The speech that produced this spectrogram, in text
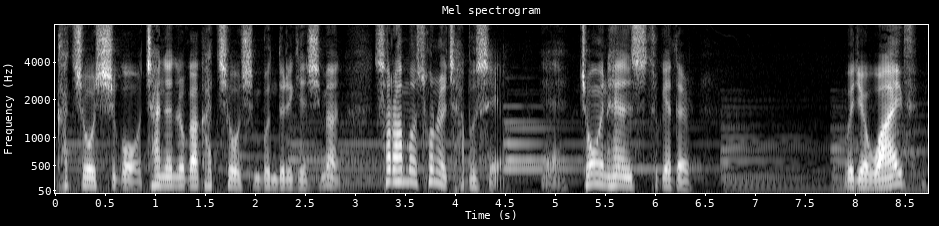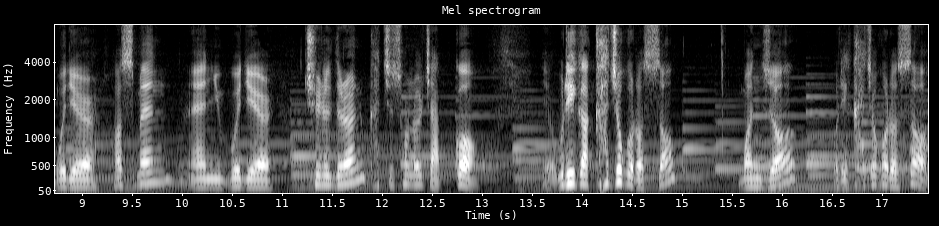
같이 오시고 자녀들과 같이 오신 분들이 계시면 서로 한번 손을 잡으세요. 예, join hands together with your wife, with your husband, and with your children 같이 손을 잡고 예, 우리가 가족으로서 먼저 우리 가족으로서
